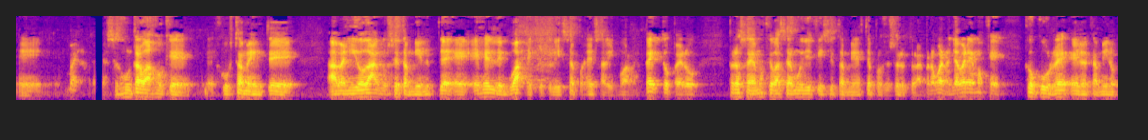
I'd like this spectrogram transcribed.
Eh, bueno, ese es un trabajo que eh, justamente ha venido dándose también, eh, es el lenguaje que utiliza pues el sadismo al respecto, pero, pero sabemos que va a ser muy difícil también este proceso electoral. Pero bueno, ya veremos qué, qué ocurre en el camino.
